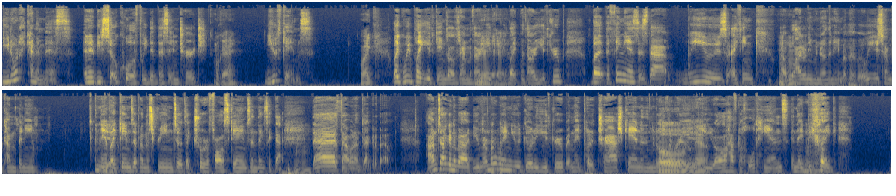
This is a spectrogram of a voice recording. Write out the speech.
You know what I kind of miss? And it'd be so cool if we did this in church. Okay. Youth games. Like Like we play youth games all the time with our Yeah, youth, yeah, yeah. like with our youth group. But the thing is, is that we use, I think, uh, Mm-hmm. well, I don't even know the name of it, but we use some company, and they have like games up on the screen, so it's like true or false games and things like that. Mm-hmm. That's not what I'm talking about. I'm talking about. Do you remember when you would go to youth group and they'd put a trash can in the middle of Oh, the room yeah. Mm-hmm. and you'd all have to hold hands and they'd be like,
